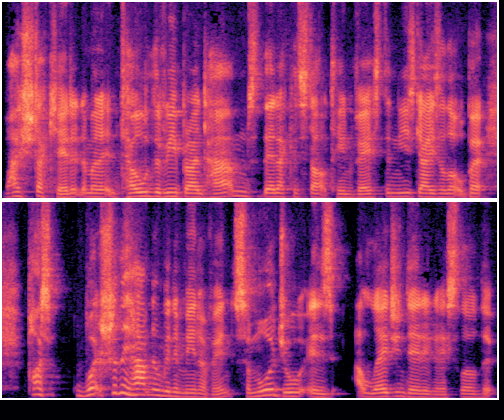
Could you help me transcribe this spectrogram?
why should I care at the minute until the rebrand happens? Then I can start to invest in these guys a little bit. Plus, what's really happening with the main event? Samoa Joe is a legendary wrestler that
